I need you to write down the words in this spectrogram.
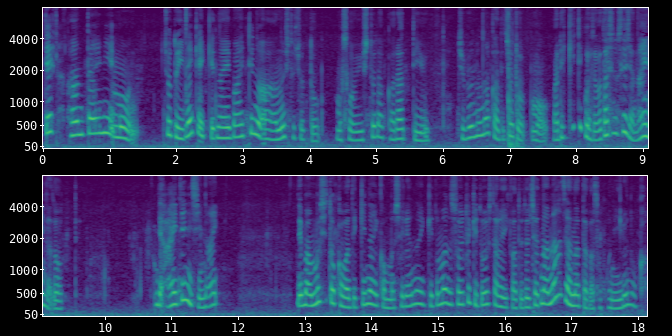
で反対にもうちょっといなきゃいけない場合っていうのはああの人ちょっともうそういう人だからっていう自分の中でちょっともう割り切ってください私のせいじゃないんだぞって。で相手にしない。でまあ無視とかはできないかもしれないけどまずそういう時どうしたらいいかというとじゃあなぜあなたがそこにいるのか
